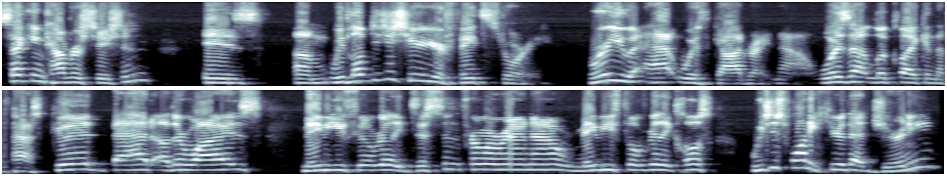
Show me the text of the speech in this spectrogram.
Second conversation is um, we'd love to just hear your faith story. Where are you at with God right now? What does that look like in the past? Good, bad, otherwise? Maybe you feel really distant from around now, or maybe you feel really close. We just want to hear that journey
